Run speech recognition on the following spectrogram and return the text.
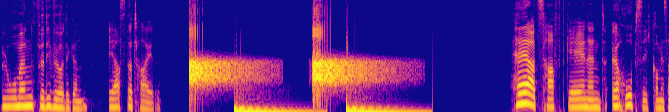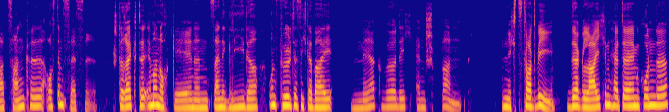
Blumen für die Würdigen. Erster Teil. Herzhaft gähnend erhob sich Kommissar Zankel aus dem Sessel, streckte immer noch gähnend seine Glieder und fühlte sich dabei merkwürdig entspannt. Nichts tat weh. Dergleichen hätte er im Grunde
